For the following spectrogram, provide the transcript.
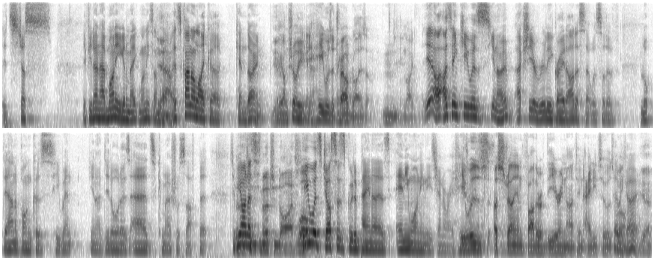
it's just if you don't have money, you're gonna make money somehow. Yeah. It's kind of like a Ken Done, who Yeah. I'm sure you're He- gonna. he was a trailblazer. wasn't? Like Yeah, I I think he was, you know, actually a really great artist that was sort of looked down upon because he went, you know, did all those ads, commercial stuff. But to be Merchan- honest, merchandise. he was just as good a painter as anyone in his generation. he was Australian Father of the Year in 1982 as There well. we go. yeah, I, think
